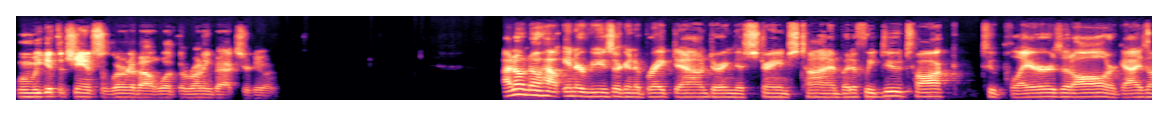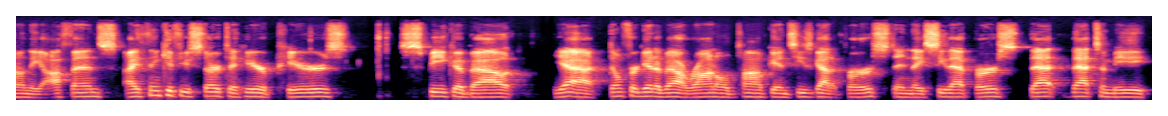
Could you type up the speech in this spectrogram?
when we get the chance to learn about what the running backs are doing? I don't know how interviews are going to break down during this strange time, but if we do talk to players at all or guys on the offense, I think if you start to hear peers speak about, yeah, don't forget about Ronald Thompkins, he's got a burst, and they see that burst, that that to me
